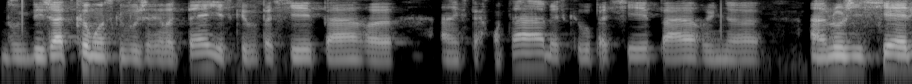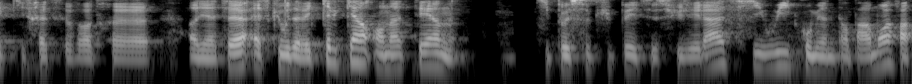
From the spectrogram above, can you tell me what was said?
Donc déjà, comment est-ce que vous gérez votre paye? Est-ce que vous passiez par un expert comptable? Est-ce que vous passiez par une, un logiciel qui serait sur votre ordinateur? Est-ce que vous avez quelqu'un en interne qui peut s'occuper de ce sujet-là? Si oui, combien de temps par mois? Enfin,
